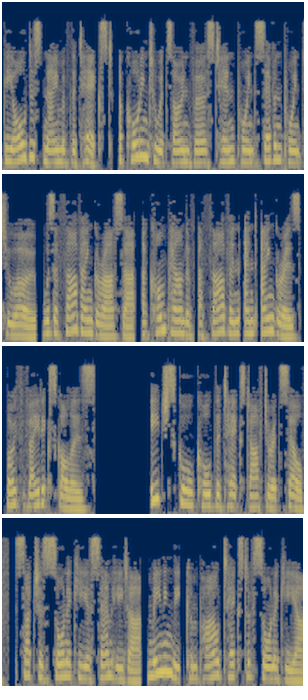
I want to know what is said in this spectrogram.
the oldest name of the text, according to its own verse 10.7.20, was Atharvangarasa, a compound of Atharvan and Angiras, both Vedic scholars. Each school called the text after itself, such as Saunakya Samhita, meaning the compiled text of Saunakya.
